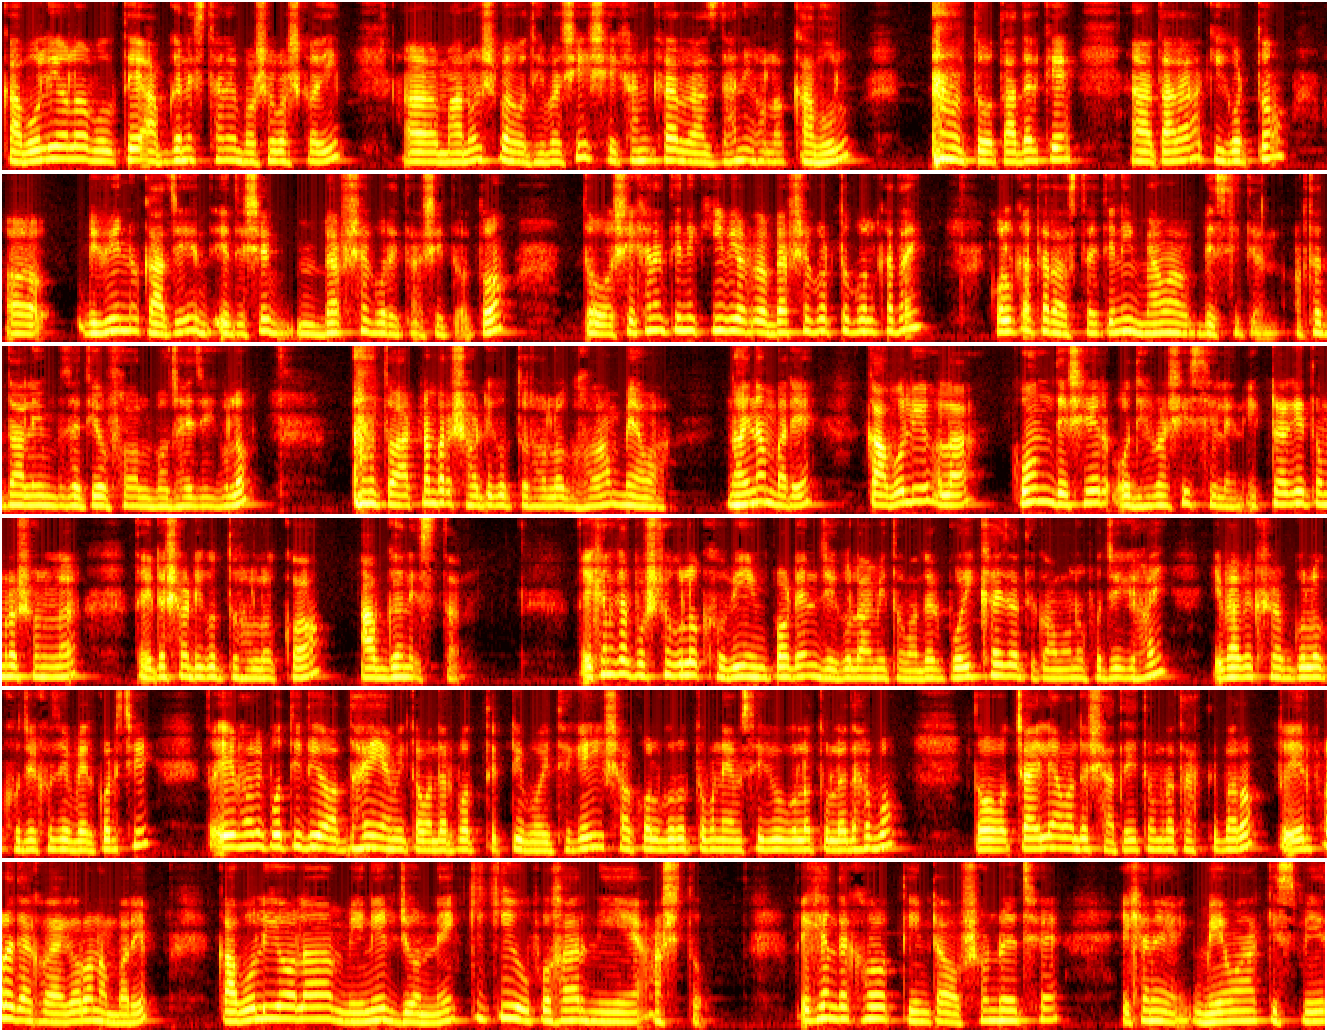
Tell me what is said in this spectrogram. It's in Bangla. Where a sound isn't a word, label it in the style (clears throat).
কাবুলিওয়ালা বলতে আফগানিস্তানে বসবাসকারী মানুষ বা অধিবাসী। সেখানকার রাজধানী হলো কাবুল। (clears throat) তো তাদেরকে তারা কি করত? বিভিন্ন কাজে এদেশে ব্যবসা করে আসিত। তো তো সেখানে তিনি কি ব্যবসা করতো কলকাতায়? কলকাতা রাস্তায় তিনি মেওয়া বেচতেন, অর্থাৎ ডালিম জাতীয় ফল বোঝায় যেগুলো। (clears throat) তো আট নম্বরে সঠিক উত্তর হলো ঘ, মেওয়া। নয় নম্বরে কাবুলিওয়ালা কোন দেশের অধিবাসী ছিলেন? একটু আগে তোমরা শুনলা, তো এটা সঠিক উত্তর হলো ক, আফগানিস্তান। তো এখানকার প্রশ্নগুলো খুবই ইম্পর্টেন্ট যেগুলো আমি তোমাদের পরীক্ষায় যাতে কমন উপযোগী হয়, এভাবে সবগুলো খুঁজে খুঁজে বের করছি। তো এইভাবে প্রতিটি অধ্যায়ে আমি তোমাদের প্রত্যেকটি বই থেকেই সকল গুরুত্বপূর্ণ এমসিকিউগুলো তুলে ধরবো। তো চাইলে আমাদের সাথেই তোমরা থাকতে পারো। তো এরপরে দেখো এগারো নম্বরে, কাবুলিওয়ালা মিনির জন্যে কি কি উপহার নিয়ে আসতো? এখানে দেখো তিনটা অপশন রয়েছে। এখানে মেওয়া কিসমিস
